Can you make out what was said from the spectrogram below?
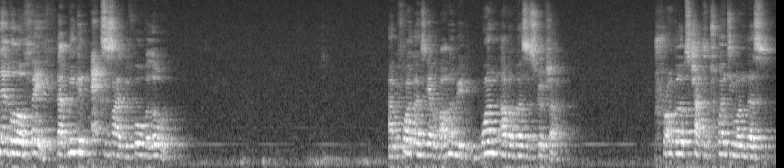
level of faith that we can exercise before the Lord. And before I go into the other part, I want to read one other verse of scripture. Proverbs chapter 21, verse,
